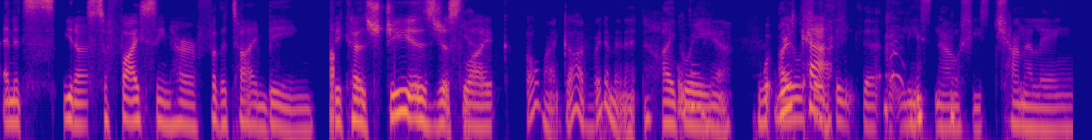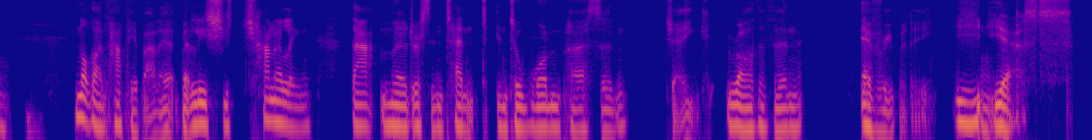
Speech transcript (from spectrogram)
And it's, you know, sufficing her for the time being because she is just Yeah. like, oh my God, wait a minute. I agree. here. Wh- I Where's also Kath? think that at least now she's channeling not that I'm happy about it, but at least she's channeling that murderous intent into one person, Jake, rather than everybody. Y- Mm. yes,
